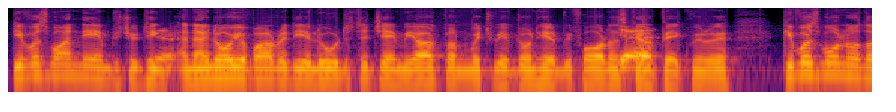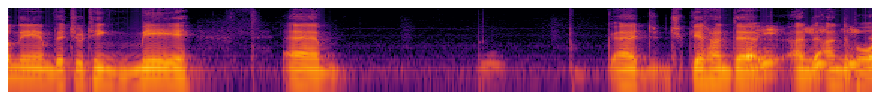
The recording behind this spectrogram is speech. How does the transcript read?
give us one name that you think, Yeah. and I know you've already alluded to Jamie Osborne, which we've done here before on Yeah. Scariff Community. Give us one other name that you think may um, uh, d- d- get on the Well, he- on the, he- on the boat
